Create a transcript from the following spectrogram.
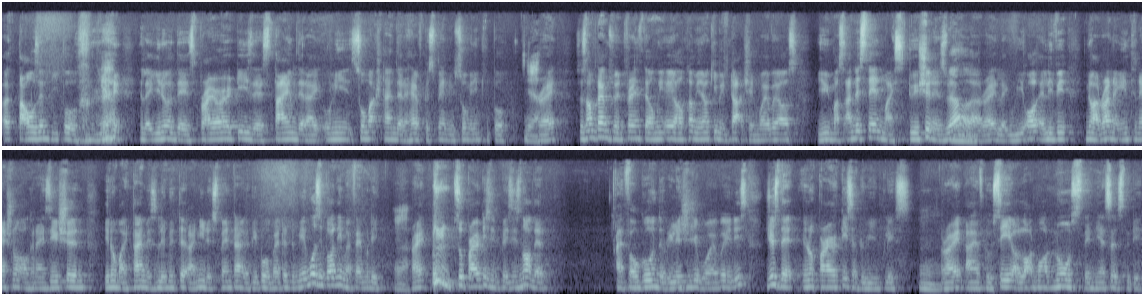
a thousand people, Yeah. Like you know, there's priorities. There's time that I only so much time that I have to spend with so many people, yeah, right? So sometimes when friends tell me, "Hey, how come you don't keep in touch and whatever else?" You must understand my situation as well, Mm. lah, right? Like we all elevate. You know, I run an international organization. You know, my time is limited. I need to spend time with people who matter to me, and most importantly, my family yeah, right? so priorities in place. It's not that I forgo the relationship, whatever it is. Just that you know priorities have to be in place, Mm. right? I have to say a lot more no's than yeses today,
